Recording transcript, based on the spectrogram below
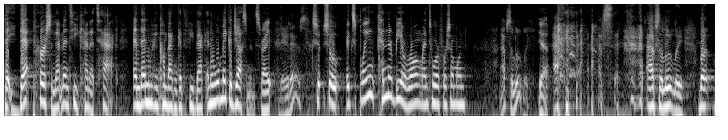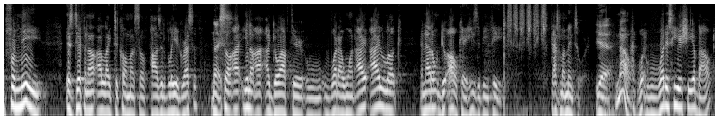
that that person, that mentee, can attack, and then we can come back and get the feedback, and then we'll make adjustments, right? There it is. So, so explain. Can there be a wrong mentor for someone? Absolutely. Yeah. Absolutely. But for me, it's different. I, I like to call myself positively aggressive. Nice. So I, you know, I, I go after what I want. I, I look and I don't do. Oh, okay, he's the VP. That's my mentor. Yeah. No. What, what is he or she about?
